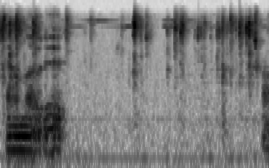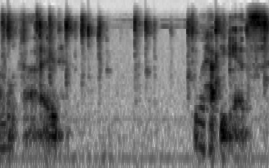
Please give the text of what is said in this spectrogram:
downloaded guide. Do a happy dance.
